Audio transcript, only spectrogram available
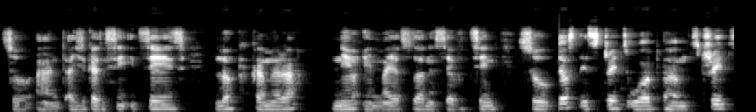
So and as you can see it says lock camera new in Maya 2017 so just a straight word um straight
